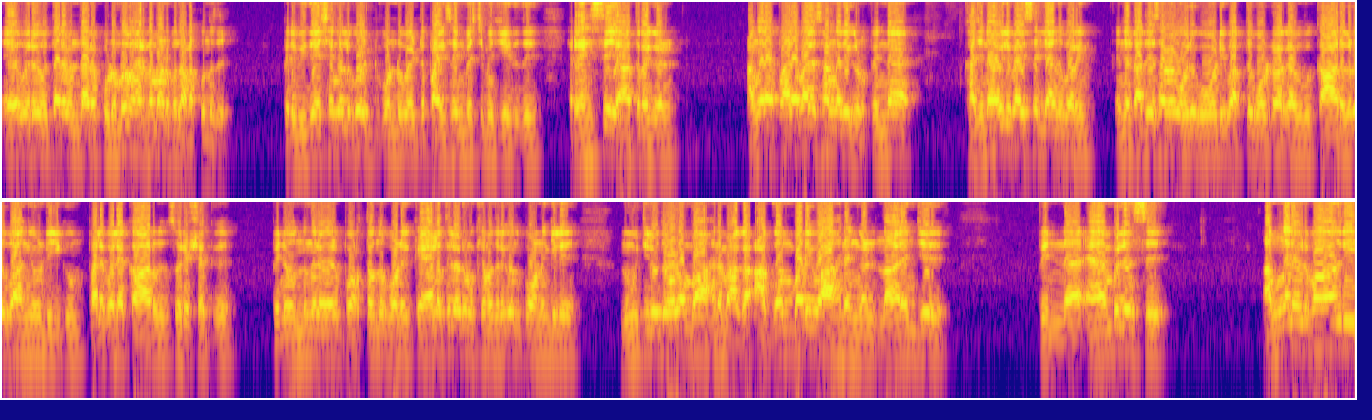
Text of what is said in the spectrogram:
ഏഹ്, ഒരു തരം എന്താ പറയുക കുടുംബ ഭരണമാണ് ഇപ്പൊ നടക്കുന്നത്. പിന്നെ വിദേശങ്ങളിൽ പോയിട്ട് കൊണ്ടുപോയിട്ട് പൈസ ഇൻവെസ്റ്റ്മെന്റ് ചെയ്തത് രഹസ്യ യാത്രകൾ അങ്ങനെ പല പല സംഗതികളും. പിന്നെ ഖജനാവിൽ പൈസ ഇല്ല എന്ന് പറയും. എന്നിട്ട് അതേസമയം ഒരു കോടി പത്ത് കോടിയൊക്കെ കാറുകൾ വാങ്ങിക്കൊണ്ടിരിക്കും. പല പല കാറ് സുരക്ഷക്ക്. പിന്നെ ഒന്നിങ്ങനെ ഒരു പുറത്തൊന്ന് പോണ കേരളത്തിലൊരു മുഖ്യമന്ത്രിക്ക് ഒന്ന് പോകണമെങ്കിൽ നൂറ്റി ഇരുപതോളം വാഹനം അക അകമ്പടി വാഹനങ്ങൾ നാലഞ്ച് പിന്നെ ആംബുലൻസ്. അങ്ങനെ ഒരുമാതിരി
